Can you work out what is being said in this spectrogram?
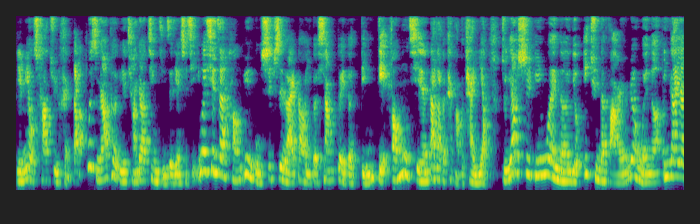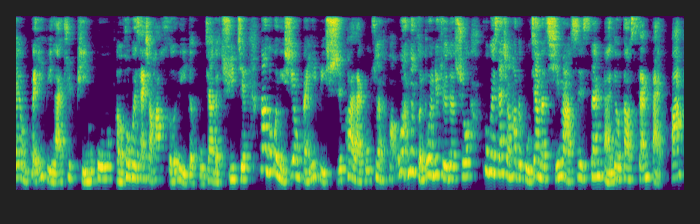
也没有差距。很大，为什么要特别强调净值这件事情？因为现在航运股是不是来到一个相对的顶点啊。目前大家的看法不太一样，主要是因为呢，有一群的法人认为呢，应该要用本一比来去评估呃货柜三雄它合理的股价的区间。那如果你是用本一比十块来估算的话，哇，那很多人就觉得说货柜三雄号的股价呢，起码是三百六到三百。八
